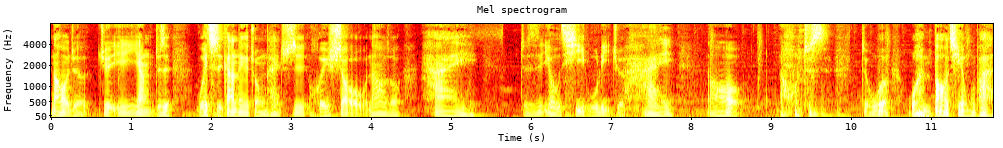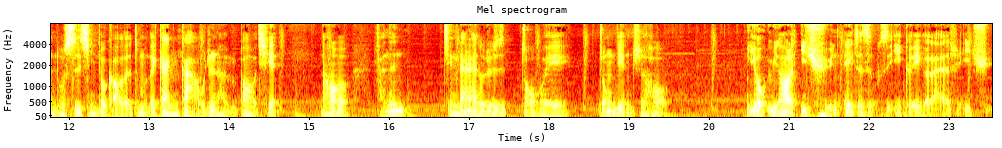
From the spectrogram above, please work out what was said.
然后我就觉得也一样，就是维持刚刚那个状态，就是挥手，然后说嗨，就是有气无力就嗨。然后，然后就是，就我我很抱歉，我把很多事情都搞得这么的尴尬，我真的很抱歉。然后反正。简单来说，就是走回终点之后，又遇到了一群。哎，这次不是一个一个来的，是一群。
